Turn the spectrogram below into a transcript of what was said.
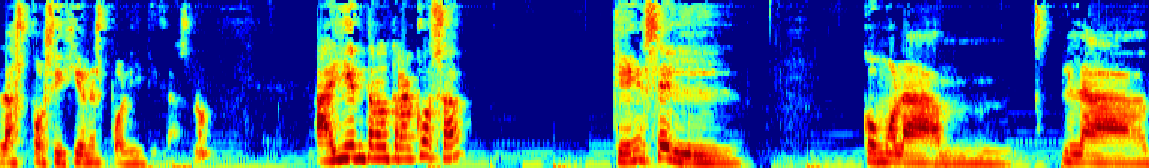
las posiciones políticas, ¿no? Ahí entra otra cosa, que es el como la, la,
